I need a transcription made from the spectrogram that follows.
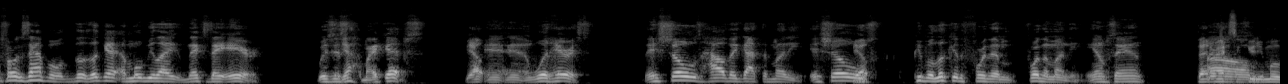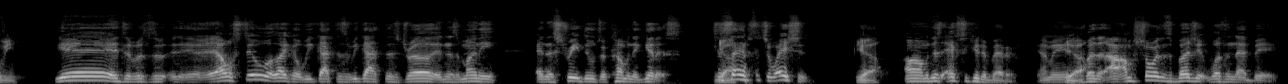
For example, lo- look at a movie like Next Day Air, which is Yeah. Mike Epps Yep. and, and Wood Harris. It shows how they got the money. It shows Yep. people looking for them for the money. You know what I'm saying? Better Um, executed movie. Yeah, it, it was. It, I was still like, a, we got this, we got this drug and this money, and the street dudes are coming to get us. It's Yeah. the same situation. Yeah. Um, just executed better. I mean, Yeah. but I'm sure this budget wasn't that big.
